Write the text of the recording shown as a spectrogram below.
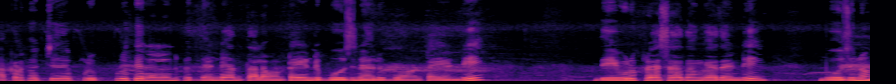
అక్కడికి వచ్చేటప్పుడు ఎప్పుడు తినాలనిపిద్దండి అంత అలా ఉంటాయండి భోజనాలు. బాగుంటాయండి. దేవుడు ప్రసాదం కదండి భోజనం.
